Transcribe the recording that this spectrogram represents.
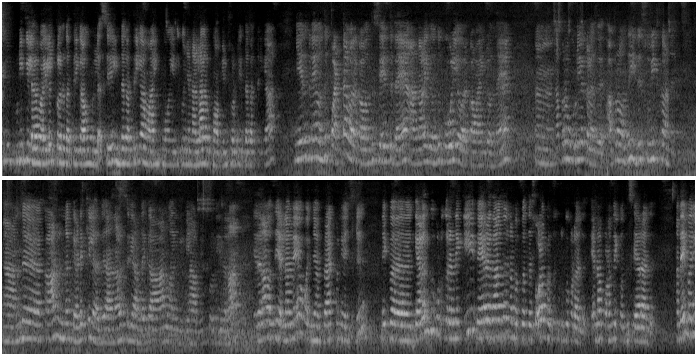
எனக்கு பிடிக்கல. வயலட் கலர் கத்திரிக்காயும் இல்லை. சரி இந்த கத்திரிக்காய் வாங்கிக்குவோம். இது கொஞ்சம் நல்லா இருக்கும் அப்படின்னு சொல்லிட்டு இந்த கத்திரிக்காய். ஏற்கனவே வந்து பட்டை அவரைக்காய் வந்து சேர்த்துட்டேன். அதனால் இது வந்து கோழி அவரைக்காய் வாங்கிட்டு வந்தேன். அப்புறம் உருளைக்கிழங்கு அப்புறம் வந்து இது ஸ்வீட் கார்னு அந்த கார்ன் இன்னும் கிடைக்கல அது. அதனால சரி அந்த கார்ன் வாங்கிக்கலாம் அப்படின்னு சொல்லி இதெல்லாம் இதெல்லாம் வந்து எல்லாமே கொஞ்சம் பேக் பண்ணி வச்சுட்டு இப்போ கிழங்கு கொடுக்குற அன்னைக்கு வேற ஏதாவது நம்ம இப்போ இந்த சோளப்பருப்பு பருத்து கொடுக்கக்கூடாது. ஏன்னா குழந்தைக்கு வந்து சேராது. அதே மாதிரி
